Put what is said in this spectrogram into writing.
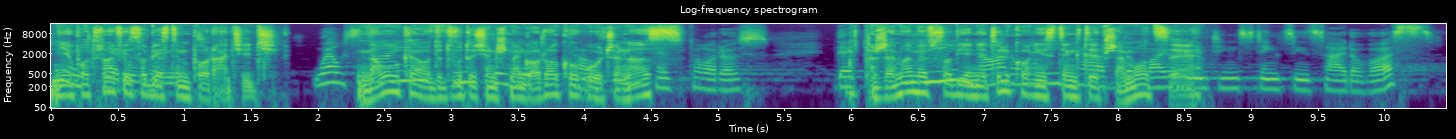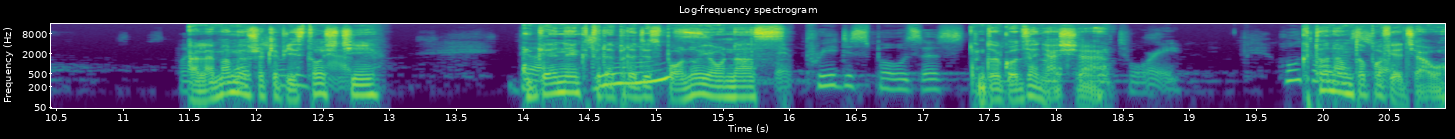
Nie potrafię sobie z tym poradzić. Nauka od 2000 roku uczy nas, że mamy w sobie nie tylko instynkty przemocy, ale mamy w rzeczywistości geny, które predysponują nas do godzenia się. Kto nam to powiedział?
